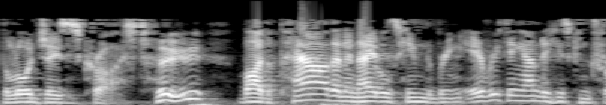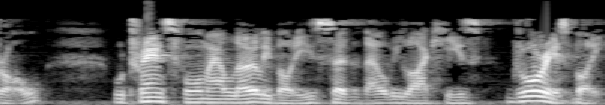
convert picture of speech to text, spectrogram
the Lord Jesus Christ, who, by the power that enables Him to bring everything under His control, will transform our lowly bodies so that they will be like his glorious body.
